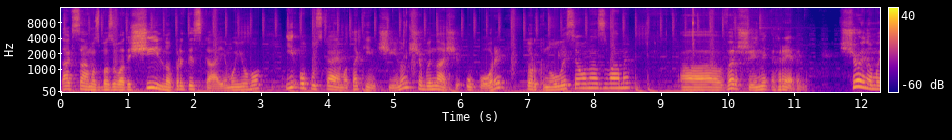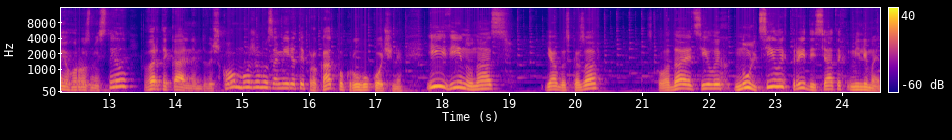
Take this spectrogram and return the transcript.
Так само збазувати, щільно притискаємо його і опускаємо таким чином, щоб наші упори торкнулися у нас з вами а, вершини гребеня. Щойно ми його розмістили, вертикальним движком можемо заміряти прокат по кругу кочення. І він у нас, я би сказав, складає цілих 0,3 мм.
